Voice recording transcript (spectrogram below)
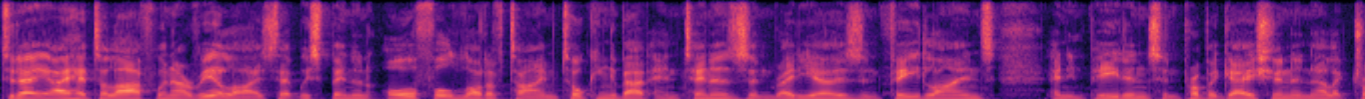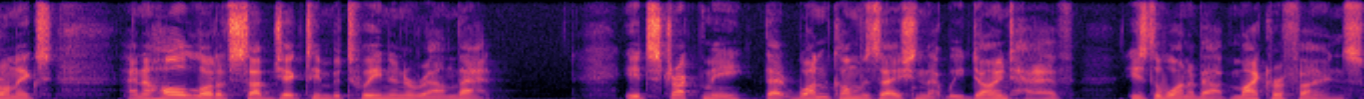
Today I had to laugh when I realized that we spend an awful lot of time talking about antennas and radios and feed lines and impedance and propagation and electronics and a whole lot of subject in between and around that. It struck me that one conversation that we don't have is the one about microphones.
